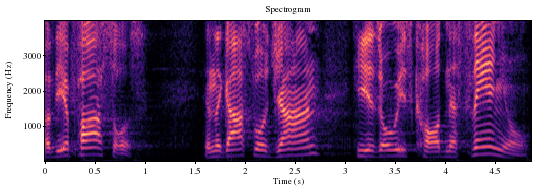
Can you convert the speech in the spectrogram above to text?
of the apostles. In the Gospel of John, he is always called Nathaniel.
